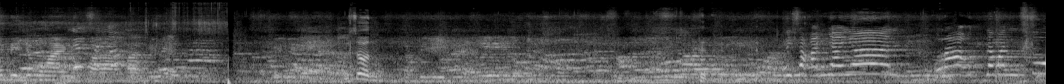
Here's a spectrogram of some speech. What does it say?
Mami, video mo nga yun para mag-video. Wilson, Uy, sa kanya yan. Uraot naman to.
